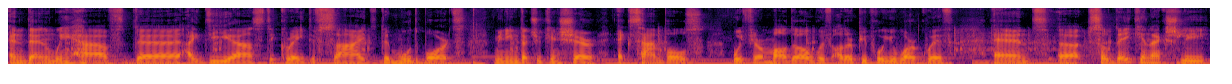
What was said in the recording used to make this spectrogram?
And then we have the ideas the creative side the mood boards meaning that you can share examples with your model with other people you work with. And uh, so they can actually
